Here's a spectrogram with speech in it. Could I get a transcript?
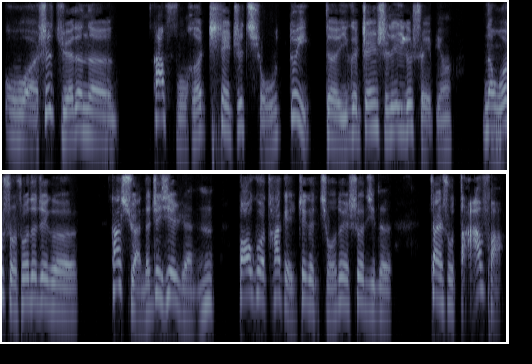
我是觉得呢，他符合这支球队的一个真实的一个水平。那我所说的这个，他选的这些人，包括他给这个球队设计的战术打法，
